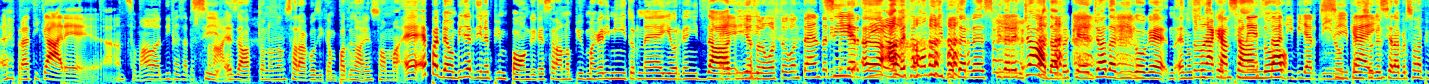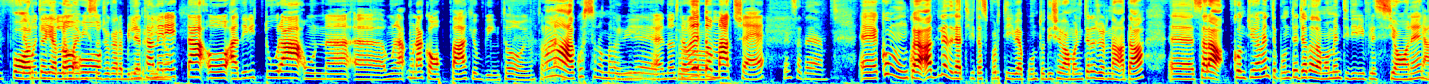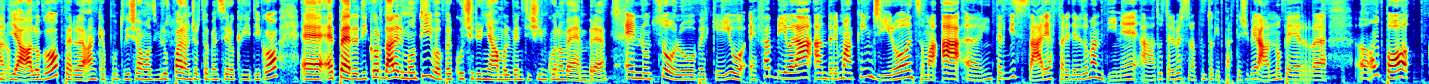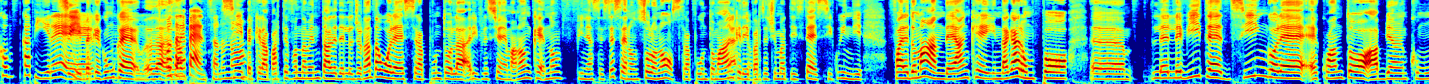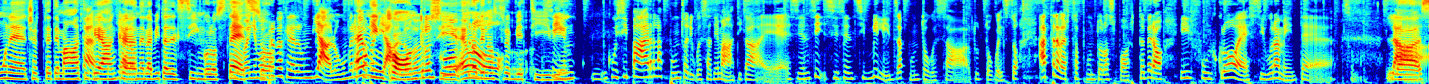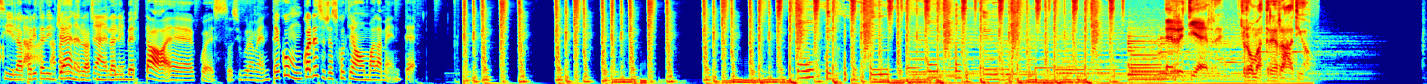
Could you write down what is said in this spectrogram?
eh, praticare eh, insomma difesa Sì, personale. esatto, no- non sarà così campagnonario, insomma. E, e poi abbiamo biliardino e ping pong, che saranno più magari mini tornei organizzati. E io sono molto contenta di Sì, biliardino. eh, avete modo di poter sfidare Giada perché Giada vi dico che e non Sono sto una scherzando. di biliardino, Sì, ok? penso che sia la persona più forte che abbia dirlo, mai visto o giocare a In biliardino. cameretta ho addirittura un, eh, una, una coppa che ho vinto in un torneo. Ah, questo non me l'avevi Quindi, detto. eh, non te l'avevo detto, ma c'è. Pensa te. Eh, comunque, al di là delle attività sportive, appunto, dicevamo, l'intera giornata eh, sarà continuamente punteggiata da momenti di riflessione, Chiaro. di dialogo, per anche, appunto, diciamo, sviluppare un certo pensiero critico eh, e per ricordare il motivo per cui ci riuniamo il 25 novembre. E non solo, perché io e Fabiola andremo anche in giro, insomma, a eh, intervistare e a fare delle domandine a tutte le persone appunto che parteciperanno per eh, un po' com- capire Sì, perché comunque mm, la- cosa la- ne pensano, no? Sì, perché la parte fondamentale della giornata vuole essere appunto la riflessione, ma non, che, non fine a se stessa e non solo nostra, appunto, ma anche Certo. dei partecipanti stessi. Quindi fare domande, anche indagare un po'. eh, le, le vite singole e quanto abbiano in comune certe tematiche Certo, anche chiaro. nella vita del singolo Sì, stesso. vogliamo proprio creare un dialogo, un vero È un incontro, dialogo, sì, è uno dei incontro, nostri obiettivi. sì, in, cui si parla appunto di questa tematica e si, si sensibilizza appunto questa- tutto questo attraverso appunto lo sport. Però il fulcro è sicuramente insomma, La, sì, la, parità di la genere, alla fine, la genere. libertà è questo sicuramente. Comunque adesso ci ascoltiamo malamente. RTR, Roma 3 Radio.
